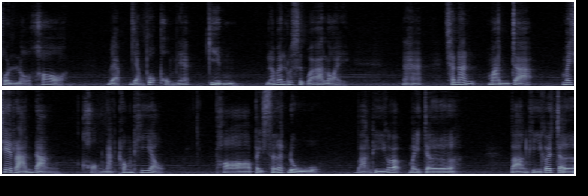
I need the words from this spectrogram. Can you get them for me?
คนโลคอลแบบอย่างพวกผมเนี่ยกินแล้วมันรู้สึกว่าอร่อยนะฮะฉะนั้นมันจะไม่ใช่ร้านดังของนักท่องเที่ยว พอไปเซิร์ชดู บางทีก็ไม่เจอ บางทีก็เจอ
